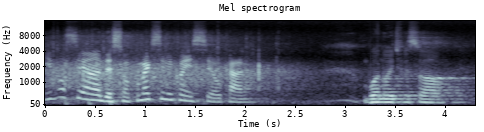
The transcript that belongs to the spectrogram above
E você, Anderson, como é que você me conheceu, cara? Boa noite, pessoal.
